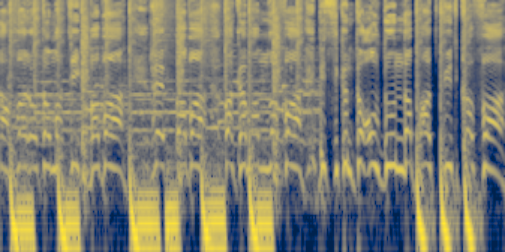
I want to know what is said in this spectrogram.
silahlar otomatik baba Rap baba. Bakamam lafa Bir sıkıntı olduğunda pat küt kafa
